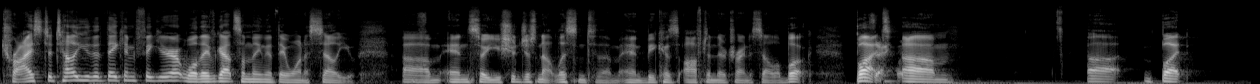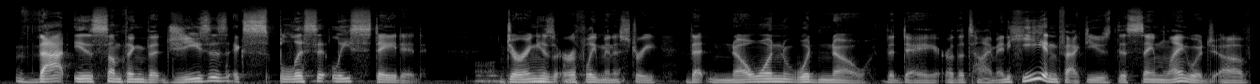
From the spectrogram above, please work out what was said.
tries to tell you that they can figure out, well, they've got something that they want to sell you. Um, and so you should just not listen to them. And because often they're trying to sell a book, but, exactly. um, uh, but that is something that Jesus explicitly stated during his earthly ministry that no one would know the day or the time. And he, in fact, used this same language of,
